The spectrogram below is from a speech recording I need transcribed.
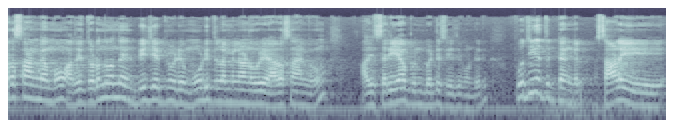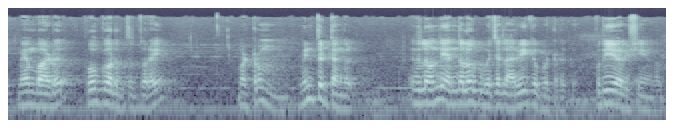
அரசாங்கமும் அதை தொடர்ந்து வந்து பிஜேபியினுடைய மோடி தலைமையிலான ஒரு அரசாங்கமும் அதை சரியாக பின்பற்றி செய்து கொண்டது. புதிய திட்டங்கள் சாலை மேம்பாடு போக்குவரத்து துறை மற்றும் மின் திட்டங்கள். இதில் வந்து எந்த அளவுக்கு பட்ஜெட்டில் அறிவிக்கப்பட்டிருக்கு? புதிய விஷயங்கள்.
